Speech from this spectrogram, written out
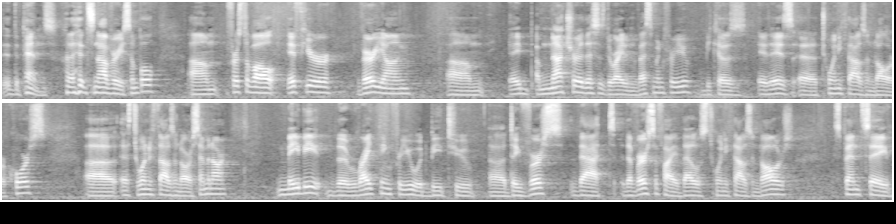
it depends. it's not very simple. Um, first of all, if you're very young, um, I, am not sure this is the right investment for you because it is a $20,000 course, uh, a $20,000 seminar maybe the right thing for you would be to uh, diverse that, diversify those $20,000. Spend, say,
